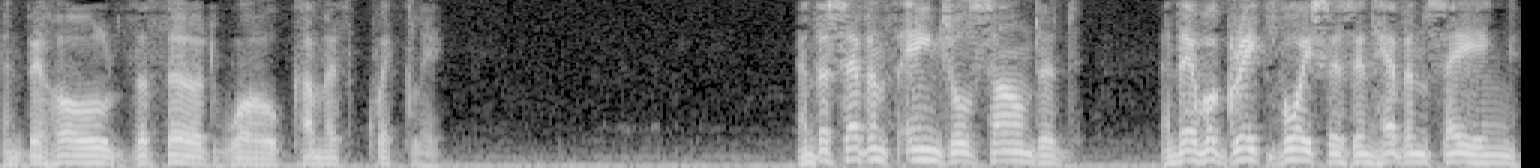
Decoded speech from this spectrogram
and behold, the third woe cometh quickly. And the seventh angel sounded, and there were great voices in heaven saying,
